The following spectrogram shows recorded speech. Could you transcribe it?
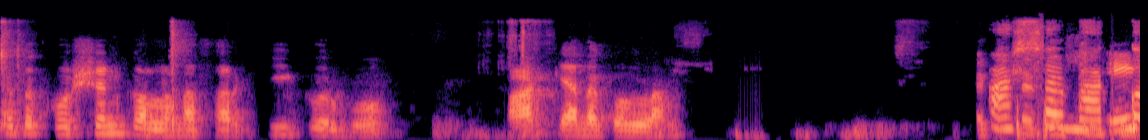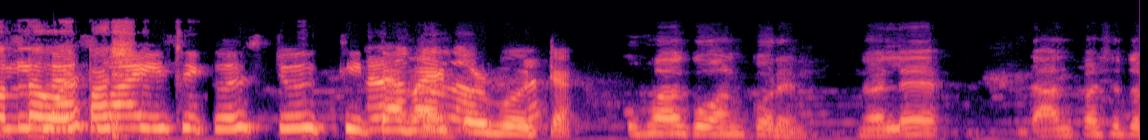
তো কোশ্চেন করল না স্যার কি করব? ভাগ কেন করলাম? আর স্যার ভাগ করলে ওই পাশে y বাই ওটা করেন নাহলে ডান পাশে তো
